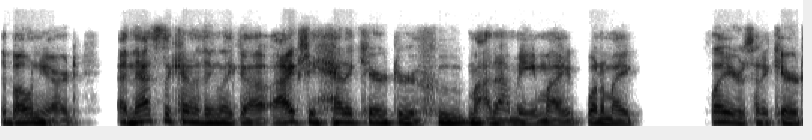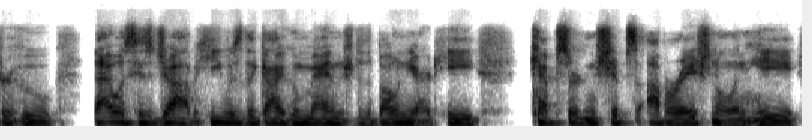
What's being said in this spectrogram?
the boneyard and that's the kind of thing like uh, i actually had a character who not me my one of my players had a character who that was his job. He was the guy who managed the boneyard. He kept certain ships operational and he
